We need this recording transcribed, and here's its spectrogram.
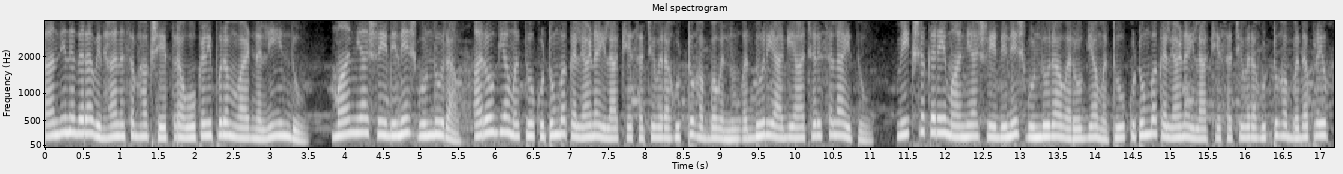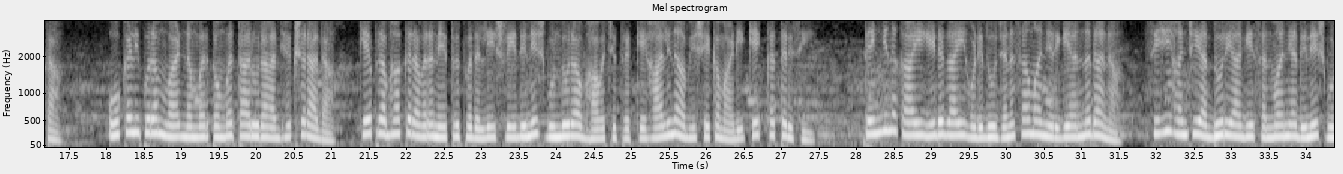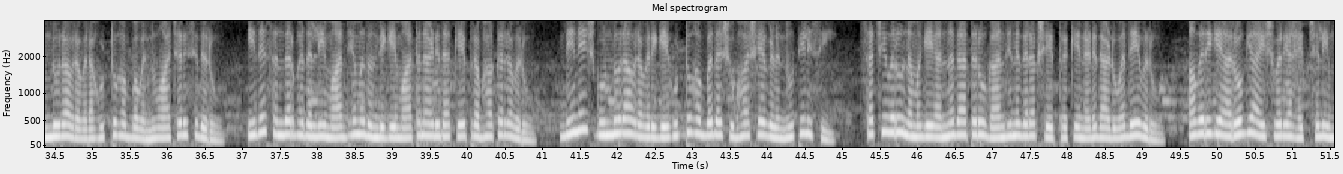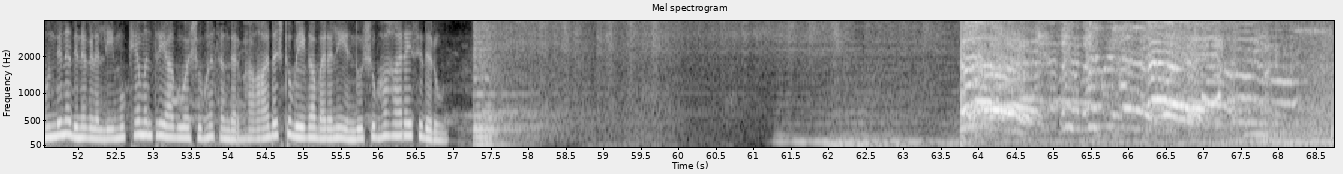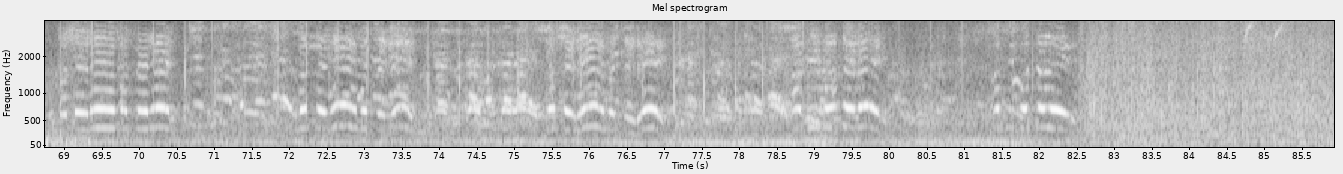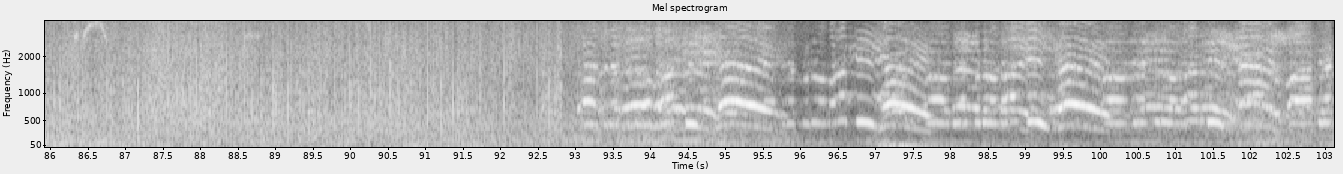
ಗಾಂಧಿನಗರ ವಿಧಾನಸಭಾ ಕ್ಷೇತ್ರ ಓಕಳಿಪುರಂ ವಾರ್ಡ್ನಲ್ಲಿ ಇಂದು ಮಾನ್ಯ ಶ್ರೀ ದಿನೇಶ್ ಗುಂಡೂರಾವ್, ಆರೋಗ್ಯ ಮತ್ತು ಕುಟುಂಬ ಕಲ್ಯಾಣ ಇಲಾಖೆ ಸಚಿವರ ಹುಟ್ಟುಹಬ್ಬವನ್ನು ಅದ್ದೂರಿಯಾಗಿ ಆಚರಿಸಲಾಯಿತು. ವೀಕ್ಷಕರೇ, ಮಾನ್ಯ ಶ್ರೀ ದಿನೇಶ್ ಗುಂಡೂರಾವ್ ಆರೋಗ್ಯ ಮತ್ತು ಕುಟುಂಬ ಕಲ್ಯಾಣ ಇಲಾಖೆ ಸಚಿವರ ಹುಟ್ಟುಹಬ್ಬದ ಪ್ರಯುಕ್ತ ಓಕಳಿಪುರಂ ವಾರ್ಡ್ ನಂಬರ್ ತೊಂಬತ್ತಾರರ ಅಧ್ಯಕ್ಷರಾದ ಕೆ ಪ್ರಭಾಕರ್ ಅವರ ನೇತೃತ್ವದಲ್ಲಿ ಶ್ರೀ ದಿನೇಶ್ ಗುಂಡೂರಾವ್ ಭಾವಚಿತ್ರಕ್ಕೆ ಹಾಲಿನ ಅಭಿಷೇಕ ಮಾಡಿ ಕೇಕ್ ಕತ್ತರಿಸಿ. ತೆಂಗಿನಕಾಯಿ ಈಡಗಾಯಿ ಹೊಡೆದು ಜನಸಾಮಾನ್ಯರಿಗೆ ಅನ್ನದಾನ. ಸಿಹಿ ಹಂಚಿ ಅದ್ದೂರಿಯಾಗಿ ಸನ್ಮಾನ್ಯ ದಿನೇಶ್ ಗುಂಡೂರಾವ್ರವರ ಹುಟ್ಟುಹಬ್ಬವನ್ನು ಆಚರಿಸಿದರು. ಇದೇ ಸಂದರ್ಭದಲ್ಲಿ ಮಾಧ್ಯಮದೊಂದಿಗೆ ಮಾತನಾಡಿದ ಕೆ. ಪ್ರಭಾಕರ್ ರವರು, ದಿನೇಶ್ ಗುಂಡೂರಾವ್ರವರಿಗೆ ಹುಟ್ಟುಹಬ್ಬದ ಶುಭಾಶಯಗಳನ್ನು ತಿಳಿಸಿ. ಸಚಿವರು ನಮಗೆ ಅನ್ನದಾತರು ಗಾಂಧಿನಗರ ಕ್ಷೇತ್ರಕ್ಕೆ ನಡೆದಾಡುವ ದೇವರು. ಅವರಿಗೆ ಆರೋಗ್ಯ ಐಶ್ವರ್ಯ ಹೆಚ್ಚಲಿ ಮುಂದಿನ ದಿನಗಳಲ್ಲಿ ಮುಖ್ಯಮಂತ್ರಿಯಾಗುವ ಶುಭ ಸಂದರ್ಭ ಆದಷ್ಟು ಬೇಗ ಬರಲಿ ಎಂದು ಶುಭ ಹಾರೈಸಿದರು. ಬರ್ತಡೆ ಬರ್ತಡೆ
